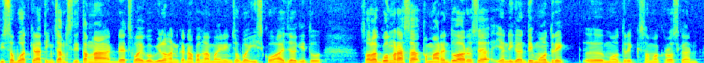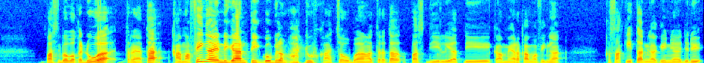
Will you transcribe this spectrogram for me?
bisa buat creating chance di tengah. That's why gue bilang kan kenapa nggak mainin coba Isco aja gitu. Soalnya gue ngerasa kemarin tuh harusnya yang diganti Modric eh, Modric sama Kroos kan. Pas di babak kedua ternyata Kamavinga yang diganti. Gue bilang aduh kacau banget. Ternyata pas dilihat di kamera Kamavinga kesakitan kakinya. Jadi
